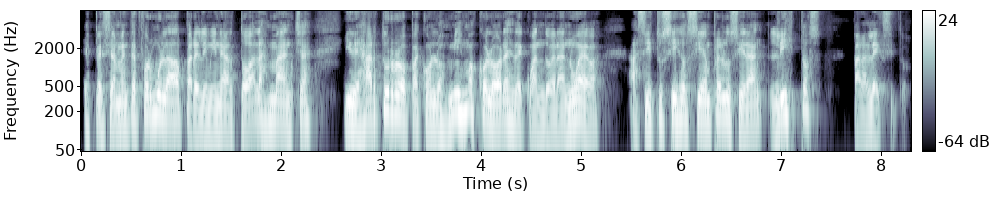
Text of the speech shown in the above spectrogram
especialmente formulado para eliminar todas las manchas y dejar tu ropa con los mismos colores de cuando era nueva. Así tus hijos siempre lucirán listos para el éxito.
